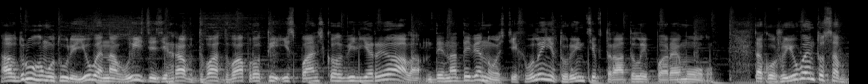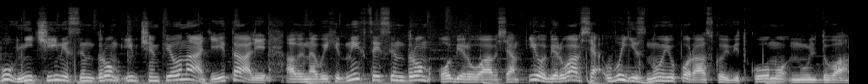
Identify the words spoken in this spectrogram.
а в другому турі Юве на виїзді зіграв 2-2 проти іспанського Вільяреала, де на 90-й хвилині туринці втратили перемогу. Також у Ювентуса був нічийний синдром і в чемпіонаті Італії, але на вихідних цей синдром обірвався і обірвався виїзною поразкою від Кому 0-2.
